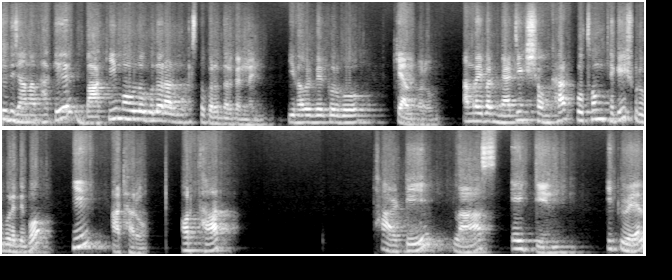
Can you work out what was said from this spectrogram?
যদি জানা থাকে, বাকি মৌলগুলোর আর মুখস্থ করার দরকার নাই। কীভাবে বের করব? খেয়াল করো। আমরা এবার ম্যাজিক সংখ্যার প্রথম থেকেই শুরু করে দেব কি? আঠারো। অর্থাৎ থার্টি প্লাস এইটিন ইকুয়েল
